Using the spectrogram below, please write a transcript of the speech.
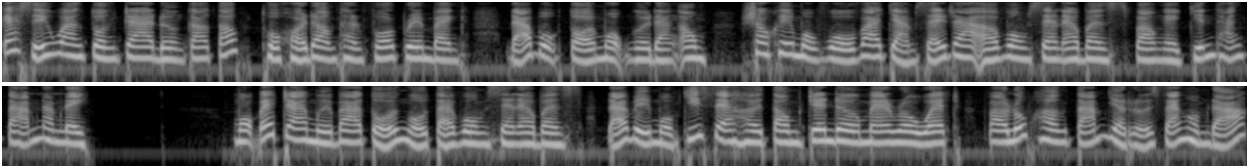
Các sĩ quan tuần tra đường cao tốc thuộc Hội đồng thành phố Brimbank đã buộc tội một người đàn ông sau khi một vụ va chạm xảy ra ở vùng St. Albans vào ngày 9 tháng 8 năm nay. Một bé trai 13 tuổi ngụ tại vùng St. Albans đã bị một chiếc xe hơi tông trên đường Manroe vào lúc hơn 8 giờ rưỡi sáng hôm đó.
